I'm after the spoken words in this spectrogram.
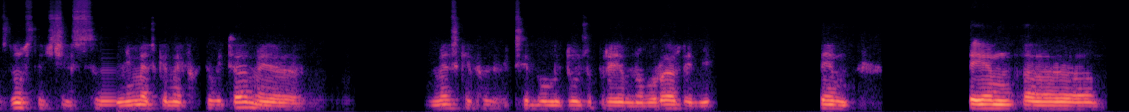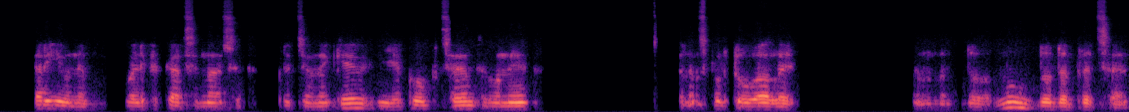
зустрічі з німецькими фахівцями німецькі фахівці були дуже приємно вражені тим тим е, рівнем кваліфікації наших працівників, якого пацієнта вони транспортували до ну, до Депрецену.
